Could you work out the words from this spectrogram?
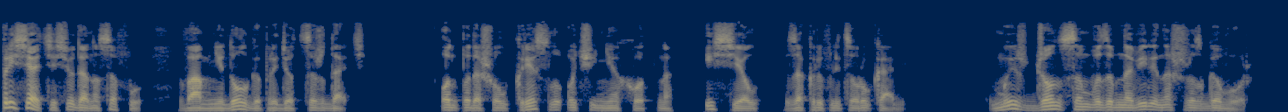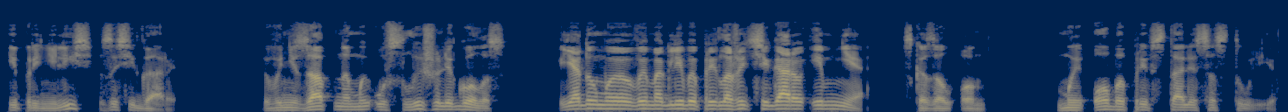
Присядьте сюда на софу. Вам недолго придется ждать. Он подошел к креслу очень неохотно и сел, закрыв лицо руками. Мы с Джонсом возобновили наш разговор и принялись за сигары. Внезапно мы услышали голос. — Я думаю, вы могли бы предложить сигару и мне, — сказал он. Мы оба привстали со стульев.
